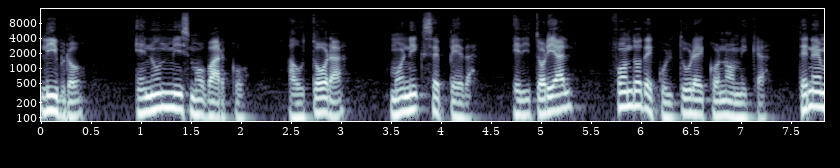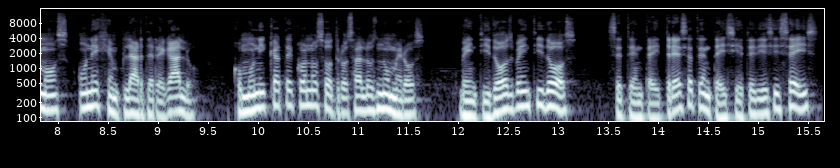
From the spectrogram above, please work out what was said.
Libro En un mismo barco. Autora Monique Cepeda. Editorial Fondo de Cultura Económica. Tenemos un ejemplar de regalo. Comunícate con nosotros a los números 2222 7377 16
